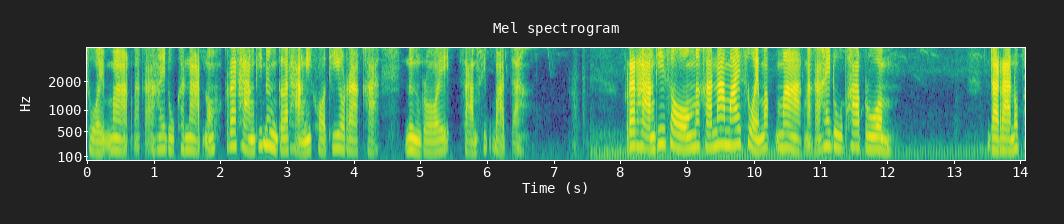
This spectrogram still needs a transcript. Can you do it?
สวยมากนะคะ ให้ดูขนาดเนาะ กระถางที่หนึ่งกระถางนี้ขอที่ราคาหนึ่งร้อยสามสิบบาทจ้ะกระถางที่สองนะคะ หน้าไม้สวยมาก ๆ นะคะ ให้ดูภาพรวม ดารานพ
